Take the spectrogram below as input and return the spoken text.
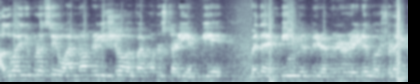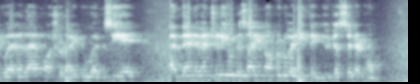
Otherwise, you could have said, "Oh, I'm not really sure if I want to study MBA, whether MBA will be remunerative, or should I do LLM, or should I do MCA?" And then eventually, you decide not to do anything. You just sit at home.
